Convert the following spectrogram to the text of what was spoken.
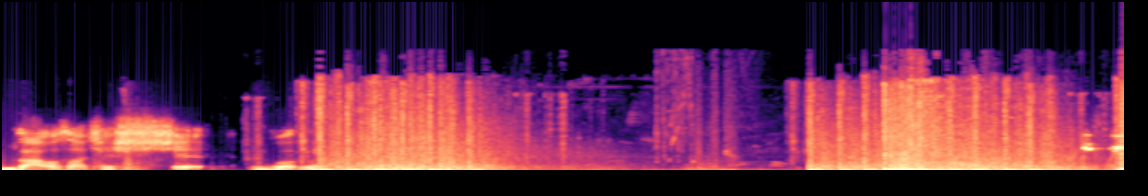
That was such a shit. What the? He's weak.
